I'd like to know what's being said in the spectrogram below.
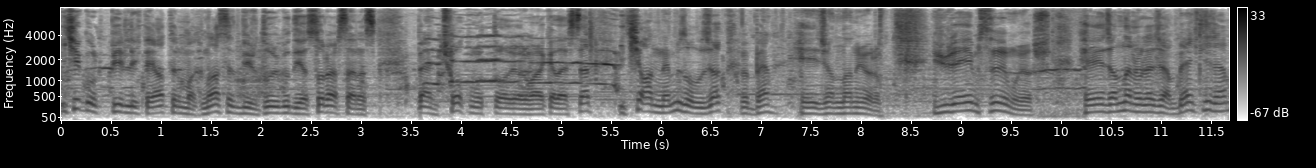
İki grup birlikte yatırmak nasıl bir duygu diye sorarsanız ben çok mutlu oluyorum arkadaşlar. İki annemiz olacak ve ben heyecanlanıyorum. Yüreğim sığmıyor. Heyecandan öleceğim. Beklerim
